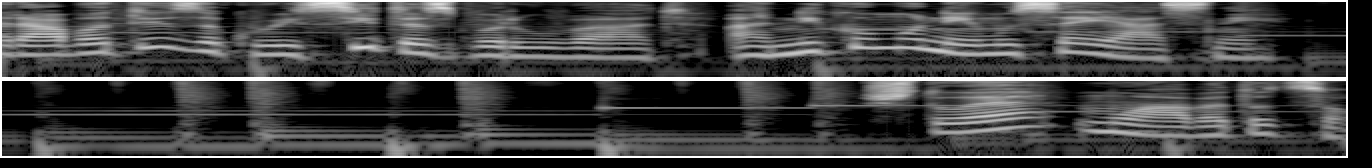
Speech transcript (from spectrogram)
Работи за кои сите зборуваат, а никому не му се јасни. Што е муабетот со?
